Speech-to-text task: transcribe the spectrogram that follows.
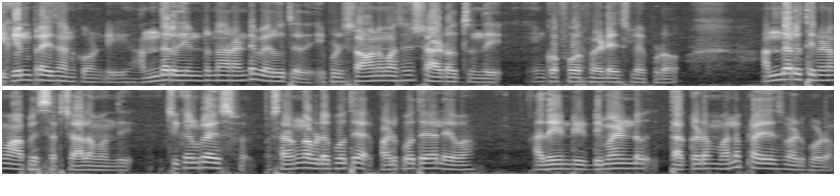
చికెన్ ప్రైస్ అనుకోండి అందరు తింటున్నారంటే పెరుగుతుంది. ఇప్పుడు శ్రావణ మాసం స్టార్ట్ అవుతుంది ఇంకో ఫోర్ ఫైవ్ డేస్లో ఎప్పుడో. అందరూ తినడం ఆపేస్తారు చాలామంది. చికెన్ ప్రైస్ సడన్గా పడిపోతే పడిపోతాయా లేవా? అదేంటి? డిమాండ్ తగ్గడం వల్ల ప్రైజెస్ పడిపోవడం.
